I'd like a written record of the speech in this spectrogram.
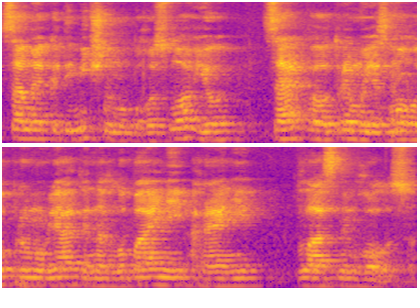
саме академічному богослов'ю церква отримує змогу промовляти на глобальній арені власним голосом.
